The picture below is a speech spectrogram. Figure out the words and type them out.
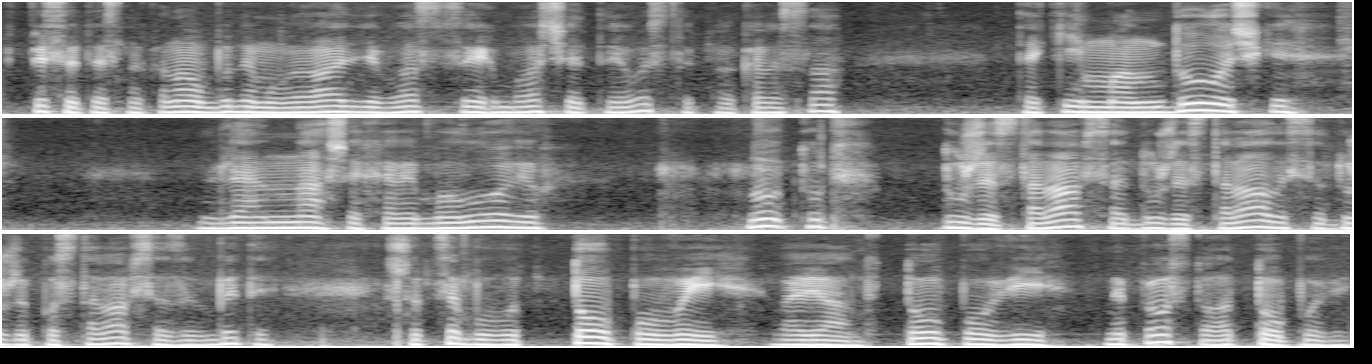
Підписуйтесь на канал, будемо раді вас всіх бачити. Ось така краса. Такі мандулочки для наших риболовів. Ну тут дуже старався, дуже старалися, дуже постарався зробити, щоб це було топовий варіант. Топові. Не просто, а топові.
